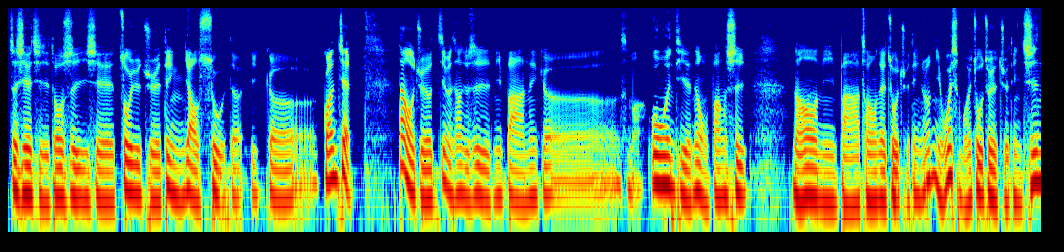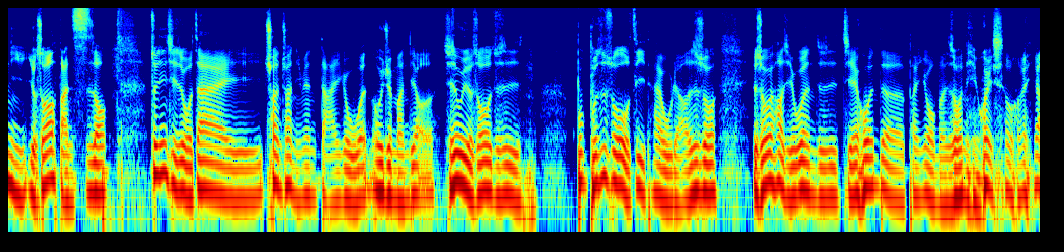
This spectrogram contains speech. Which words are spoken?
这些其实都是一些做一决定要素的一个关键。但我觉得基本上就是你把那个什么问问题的那种方式，然后你把它通在做决定。说你为什么会做这个决定？其实你有时候要反思哦。最近其实我在串串里面打一个文，我觉得蛮屌的。其实我有时候就是不不是说我自己太无聊，而是说。有时候会好奇问，就是结婚的朋友们说你为什么要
